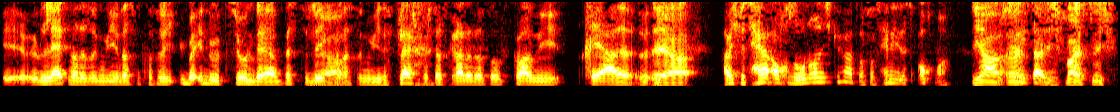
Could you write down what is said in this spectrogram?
lädt man das irgendwie und das ist natürlich über Induktion der beste Weg, Ja. weil das irgendwie, das flasht mich das gerade, dass das quasi real ist. Ja, Habe ich bisher auch so noch nicht gehört, dass das Handy das auch macht. ja Muss ich äh, ich weiß nicht,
